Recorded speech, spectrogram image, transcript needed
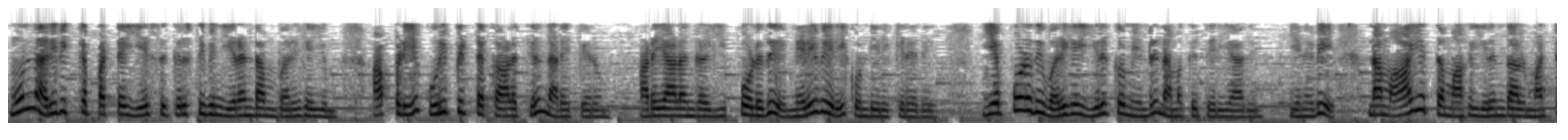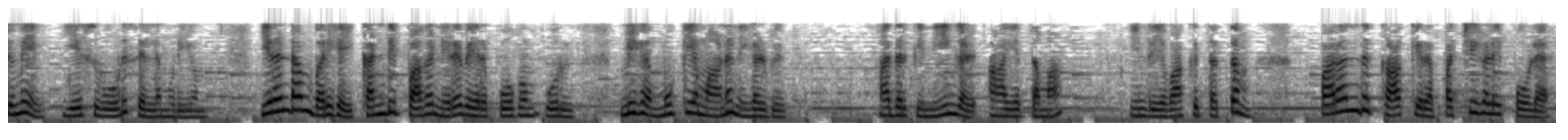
முன் அறிவிக்கப்பட்ட இயேசு கிறிஸ்துவின் இரண்டாம் வருகையும் அப்படியே குறிப்பிட்ட காலத்தில் நடைபெறும். அடையாளங்கள் இப்பொழுது நிறைவேறிக் கொண்டிருக்கிறது. எப்பொழுது வருகை இருக்கும் என்று நமக்கு தெரியாது. எனவே நாம் ஆயத்தமாக இருந்தால் மட்டுமே இயேசுவோடு செல்ல முடியும். இரண்டாம் வருகை கண்டிப்பாக நிறைவேறப் போகும் ஒரு மிக முக்கியமான நிகழ்வு. அதற்கு நீங்கள் ஆயத்தமா? இன்றைய வாக்கு தத்தம் பறந்து காக்கிற பட்சிகளைப் போல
